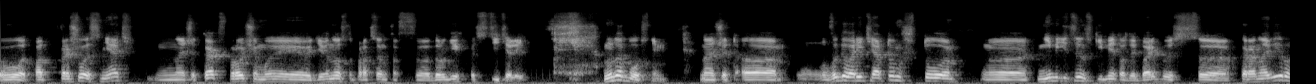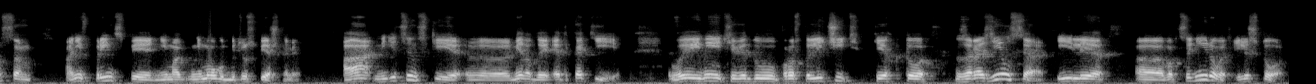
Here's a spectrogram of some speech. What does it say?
Вот, под, пришлось снять, значит, как, впрочем, и 90% других посетителей. Ну да бог с ним. Значит, э, вы говорите о том, что э, немедицинские методы борьбы с коронавирусом, они, в принципе, не, мог, не могут быть успешными. А медицинские э, методы это какие? Вы имеете в виду просто лечить тех, кто заразился, или вакцинировать, или что?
